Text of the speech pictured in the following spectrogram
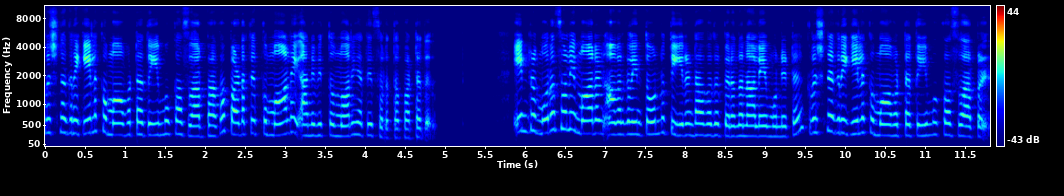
கிருஷ்ணகிரி கிழக்கு மாவட்ட திமுக சார்பாக படத்திற்கு மாலை அணிவித்து மரியாதை செலுத்தப்பட்டது. இன்று முரசொலி மாறன் அவர்களின் தொண்ணூத்தி இரண்டாவது பிறந்தநாளை முன்னிட்டு கிருஷ்ணகிரி கிழக்கு மாவட்ட திமுக சார்பில்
